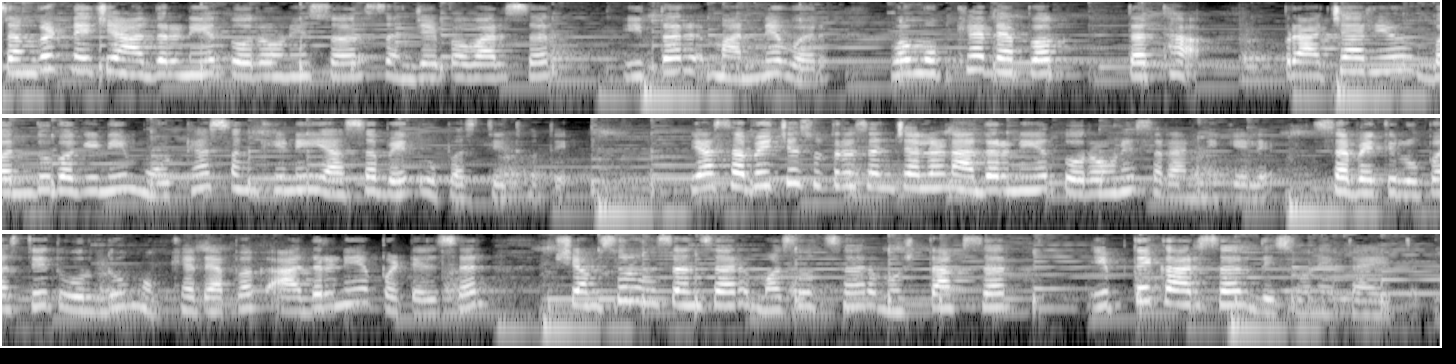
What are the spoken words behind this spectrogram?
संघटनेचे आदरणीय तोरवणे सर संजय पवार सर इतर मान्यवर व मुख्याध्यापक तथा प्राचार्य बंधू भगिनी मोठ्या संख्येने या सभेत उपस्थित होते. या सभेचे सूत्रसंचालन आदरणीय तोरवणे सरांनी केले. सभेतील उपस्थित उर्दू मुख्याध्यापक आदरणीय Patel sir Shamsul Hasan sir Masood sir Mushtaq sir Iftekhar sir दिसून येत आहेत.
